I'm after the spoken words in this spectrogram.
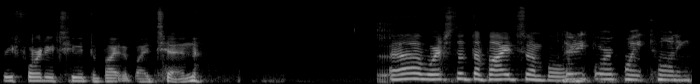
342 divided by 10. Uh, where's the divide symbol? 34.20.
